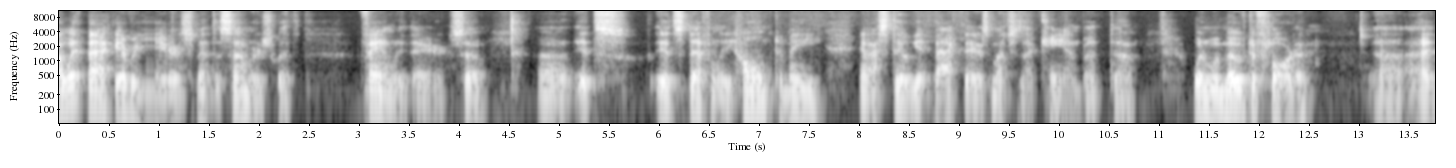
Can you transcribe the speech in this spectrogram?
I went back every year and spent the summers with family there. So uh, it's it's definitely home to me, and I still get back there as much as I can. But uh, when we moved to Florida, uh, I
